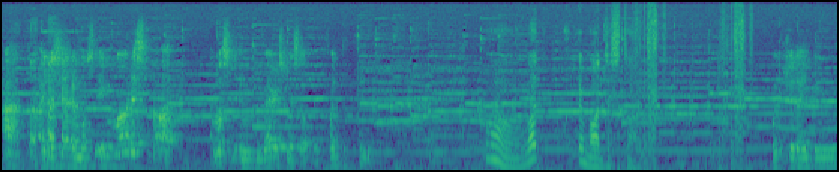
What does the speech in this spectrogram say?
Ah, I just had the most immodest thought. I must embarrass myself in front of you. Oh, what, what a modest thought. What should I do?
